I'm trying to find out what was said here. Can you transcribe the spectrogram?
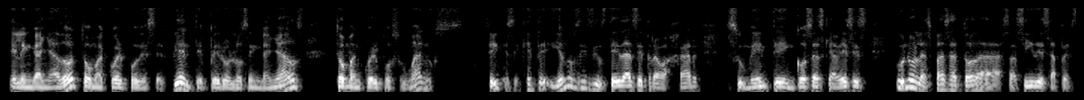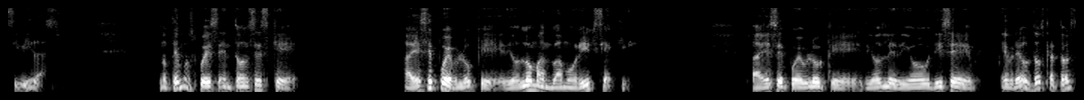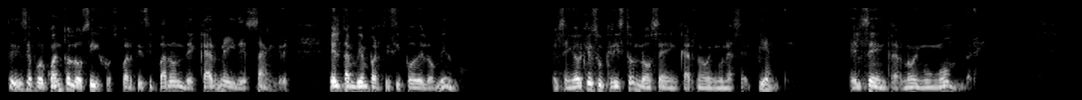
El engañador toma cuerpo de serpiente, pero los engañados toman cuerpos humanos. Fíjese, que yo no sé si usted hace trabajar su mente en cosas que a veces uno las pasa todas así desapercibidas. Notemos pues entonces que a ese pueblo que Dios lo mandó a morirse aquí, a ese pueblo que Dios le dio, dice Hebreos 2.14 dice, por cuanto los hijos participaron de carne y de sangre, él también participó de lo mismo. El Señor Jesucristo no se encarnó en una serpiente, Él se encarnó en un hombre.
